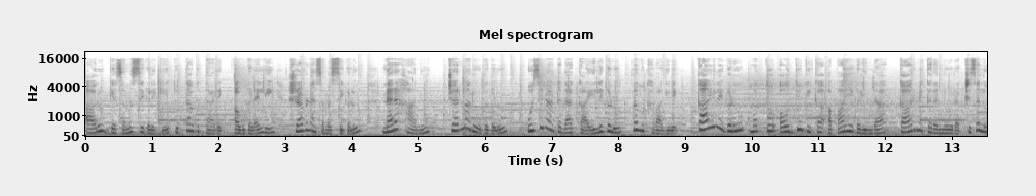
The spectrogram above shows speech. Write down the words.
ಆರೋಗ್ಯ ಸಮಸ್ಯೆಗಳಿಗೆ ತುತ್ತಾಗುತ್ತಾರೆ. ಅವುಗಳಲ್ಲಿ ಶ್ರವಣ ಸಮಸ್ಯೆಗಳು, ನರಹಾನು, ಚರ್ಮ ರೋಗಗಳು, ಉಸಿರಾಟದ ಕಾಯಿಲೆಗಳು ಪ್ರಮುಖವಾಗಿವೆ. ಕಾಯಿಲೆಗಳು ಮತ್ತು ಔದ್ಯೋಗಿಕ ಅಪಾಯಗಳಿಂದ ಕಾರ್ಮಿಕರನ್ನು ರಕ್ಷಿಸಲು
